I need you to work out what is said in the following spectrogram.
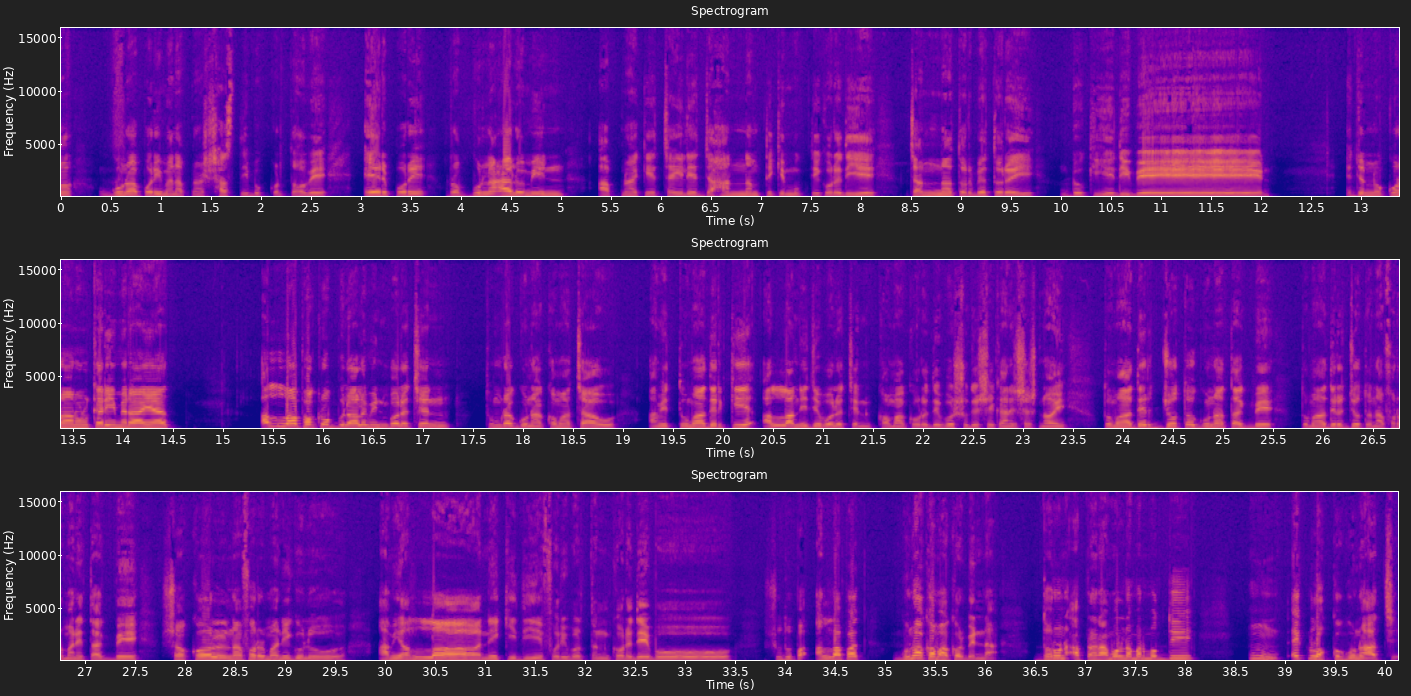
গুণা পরিমাণ আপনার শাস্তি ভোগ করতে হবে। এরপরে রব্বুল আলমিন আপনাকে চাইলে জাহান্নাম থেকে মুক্তি করে দিয়ে জান্নাতর ভেতরেই ঢুকিয়ে দিবেন। এজন্য কোরআনুল কারিমের আয়াত আল্লাহ ফকরব্বুল আলমিন বলেছেন, তোমরা গুণা ক্ষমা চাও। আমি তোমাদেরকে আল্লাহ নিজে বলেছেন, ক্ষমা করে দেব। শুধু সেখানে শেষ নয়, তোমাদের যত গুণা থাকবে, তোমাদের যত নাফরমানি থাকবে, সকল নাফরমানিগুলো আমি আল্লাহ নেকি দিয়ে পরিবর্তন করে দেব। শুধু আল্লাহ পাক গুণা ক্ষমা করবেন না। ধরুন আপনার আমল নামার মধ্যে এক লক্ষ গুণা আছে।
